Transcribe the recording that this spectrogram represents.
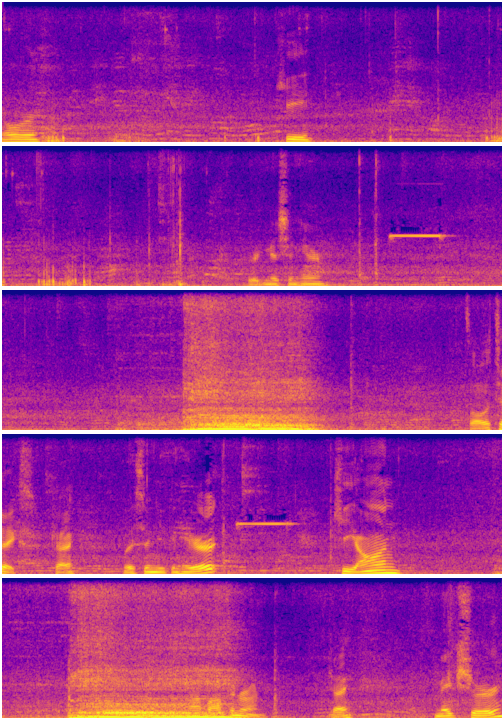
over key for ignition here. That's all it takes okay? Listen you can hear it. Key on. Pop off and run okay? Make sure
